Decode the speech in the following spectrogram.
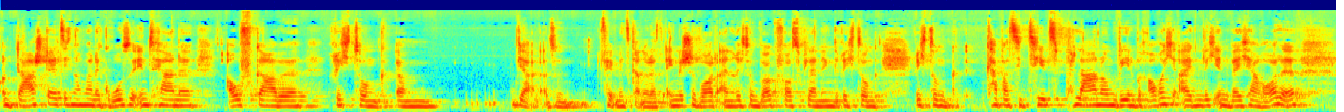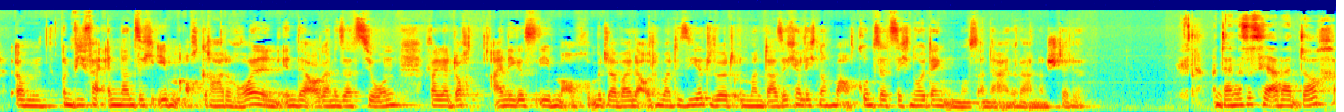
und da stellt sich nochmal eine große interne Aufgabe Richtung ähm, ja, also fällt mir jetzt gerade nur das englische Wort ein, Richtung Workforce Planning, Richtung, Richtung Kapazitätsplanung. Wen brauche ich eigentlich in welcher Rolle? Ähm, und wie verändern sich eben auch gerade Rollen in der Organisation, weil ja doch einiges eben auch mittlerweile automatisiert wird und man da sicherlich nochmal auch grundsätzlich neu denken muss an der einen oder anderen Stelle. Und dann ist es ja aber doch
